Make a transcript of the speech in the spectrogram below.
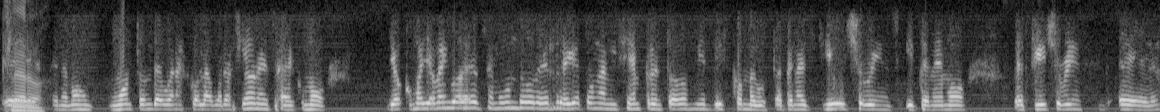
Claro. Eh, tenemos un montón de buenas colaboraciones, ¿sabes? Como yo como yo vengo de ese mundo de reggaeton, a mí siempre en todos mis discos me gusta tener futurings y tenemos eh,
